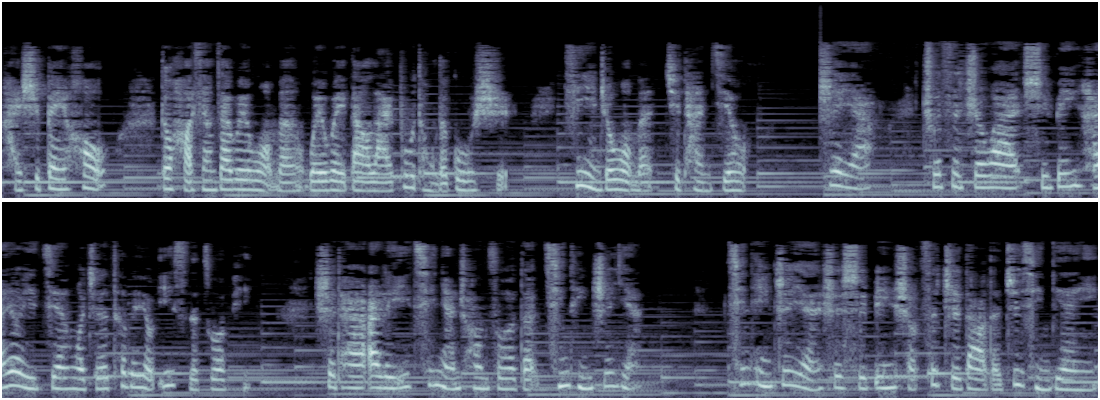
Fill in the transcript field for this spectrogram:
还是背后，都好像在为我们娓娓道来不同的故事，吸引着我们去探究。是呀，除此之外，徐冰还有一件我觉得特别有意思的作品，是他2017年创作的《蜻蜓之眼》。《蜻蜓之眼》是徐冰首次执导的剧情电影，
